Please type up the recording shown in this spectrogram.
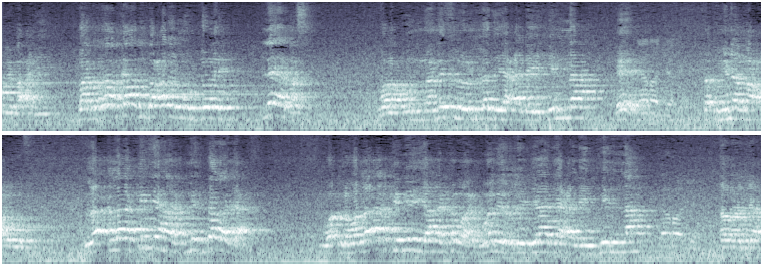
اللي بعدي. برا كانوا بعد المدلة لا بس. ولهن مثل الذي عليهن. إيه. من المعروف. لا لكن هي من درجة. ولكن هي كوي وللرجال عليهن درجة. درجة.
